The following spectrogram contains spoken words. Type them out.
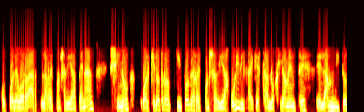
o puede borrar la responsabilidad penal, sino cualquier otro tipo de responsabilidad jurídica. Hay que estar, lógicamente, el ámbito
